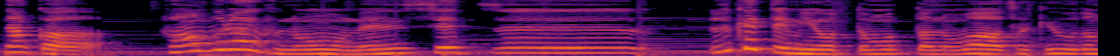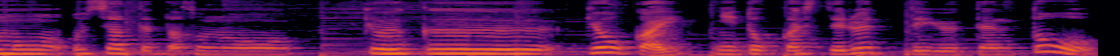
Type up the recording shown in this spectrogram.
なんかファンブライフの面接受けてみようって思ったのは先ほどもおっしゃってたその教育業界に特化してるっていう点と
